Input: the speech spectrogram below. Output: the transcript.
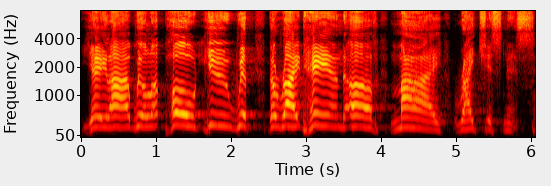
Yea, I will uphold you with the right hand of my righteousness.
